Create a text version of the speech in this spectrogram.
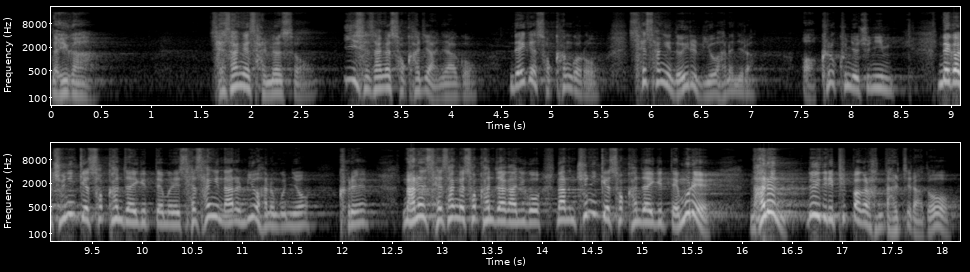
너희가 세상에 살면서 이 세상에 속하지 아니하고 내게 속한 거로 세상이 너희를 미워하느니라. 어, 그렇군요, 주님. 내가 주님께 속한 자이기 때문에 세상이 나를 미워하는군요. 그래? 나는 세상에 속한 자가 아니고 나는 주님께 속한 자이기 때문에 나는 너희들이 핍박을 한다 할지라도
